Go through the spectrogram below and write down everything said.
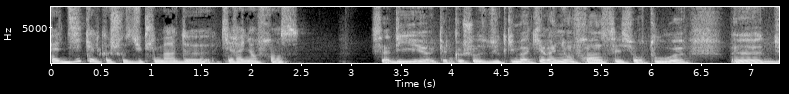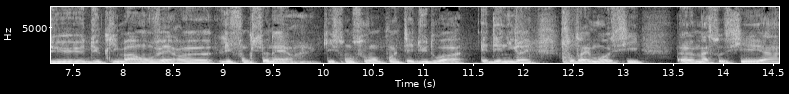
elle dit quelque chose du climat de, qui règne en France? Ça dit euh, quelque chose du climat qui règne en France et surtout euh, euh, du, du, climat envers euh, les fonctionnaires qui sont souvent pointés du doigt et dénigrés. Je voudrais moi aussi euh, m'associer à,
